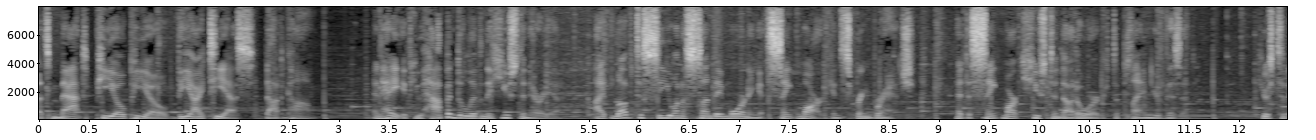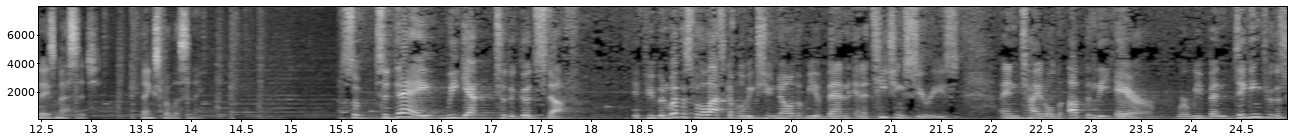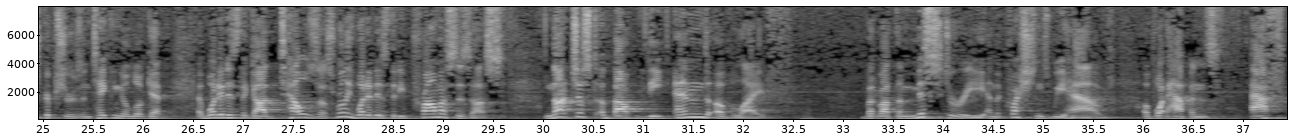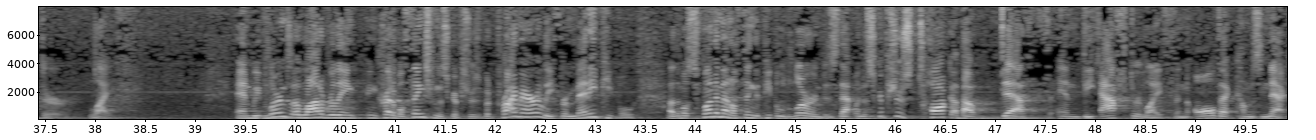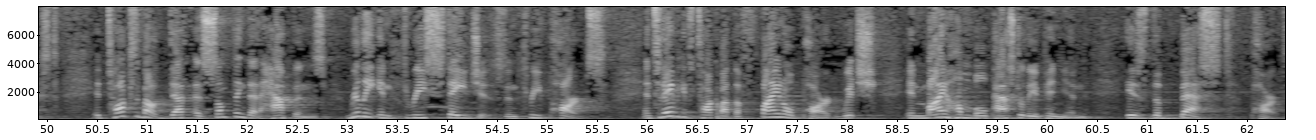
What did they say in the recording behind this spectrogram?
That's Matt, P-O-P-O-V-I-T-S dot com. And hey, if you happen to live in the Houston area, I'd love to see you on a Sunday morning at St. Mark in Spring Branch. Head to stmarkhouston.org to plan your visit. Here's today's message. Thanks for listening. So today we get to the good stuff. If you've been with us for the last couple of weeks, you know that we have been in a teaching series entitled Up in the Air, where we've been digging through the scriptures and taking a look at, at what it is that God tells us, really what it is that He promises us, not just about the end of life, but about the mystery and the questions we have of what happens after life. And we've learned a lot of really incredible things from the scriptures, but primarily for many people, uh, the most fundamental thing that people have learned is that when the scriptures talk about death and the afterlife and all that comes next, it talks about death as something that happens really in three stages, in three parts. And today we get to talk about the final part, which, in my humble pastorly opinion, is the best part.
